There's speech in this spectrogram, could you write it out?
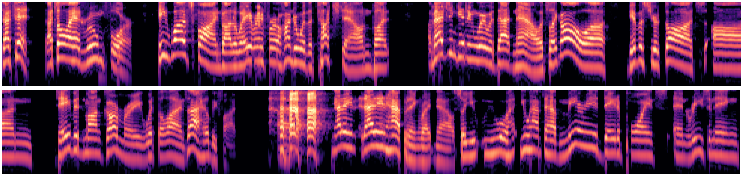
That's it. That's all I had room for. He was fine, by the way. He ran for 100 with a touchdown, but imagine getting away with that now. It's like, oh, uh, give us your thoughts on David Montgomery with the Lions. Ah, he'll be fine. Uh, that ain't that ain't happening right now. So you you you have to have myriad data points and reasoning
